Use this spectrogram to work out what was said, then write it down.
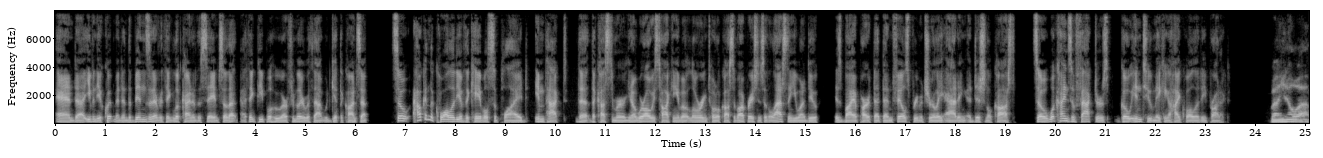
and uh, even the equipment and the bins and everything look kind of the same. So that I think people who are familiar with that would get the concept. So how can the quality of the cable supplied impact the the customer? You know, we're always talking about lowering total cost of operation. So the last thing you want to do is buy a part that then fails prematurely, adding additional cost. So, what kinds of factors go into making a high quality product? Well, you know, uh,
